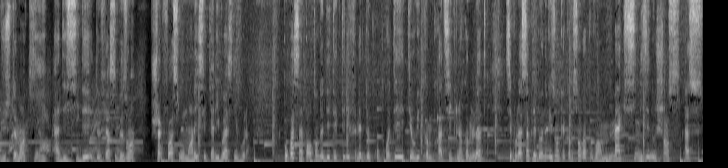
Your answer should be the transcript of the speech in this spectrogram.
justement qui a décidé de faire ses besoins chaque fois à ce moment-là, il s'est calibré à ce niveau-là. Pourquoi c'est important de détecter les fenêtres de propreté théoriques comme pratiques, l'un comme l'autre? C'est pour la simple et bonne raison que comme ça, on va pouvoir maximiser nos chances à ce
